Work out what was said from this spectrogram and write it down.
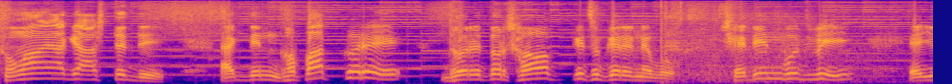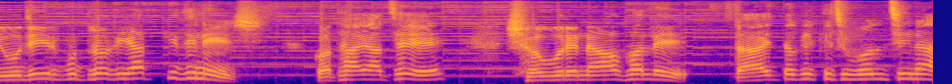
সময় আগে আসতে দে, একদিন ঘপাত করে ধরে তোর সব কিছু কেড়ে নেব। সেদিন বুঝবি এই উজির পুত্র রিয়াদ কি জিনিস? কথায় আছে সবুরে নেওয়া ফলে তাই তোকে কিছু বলছি না।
